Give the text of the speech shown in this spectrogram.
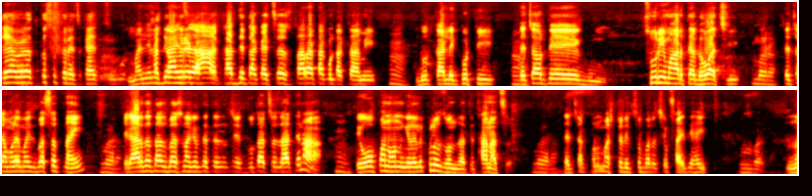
त्या वेळात कसं करायचं? काय म्हणजे खाद्य काय वगैरे ते- हा? खाद्य टाकायचं चारा टाकून टाकतो आम्ही. दूध काढले कोटी हं. त्याच्यावर ते सुरी मारत्या गव्हाची. बरं. त्याच्यामुळे म्हैस बसत नाही. बरं. एक अर्धा तास तर त्याचं जे दुधाचं जाते ना ते ओपन होऊन गेलेलं क्लोज होऊन जाते थानाचं. बरं. त्याच्याकडून मस्टडीचे बरेचसे फायदे आहेत. बरं. न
